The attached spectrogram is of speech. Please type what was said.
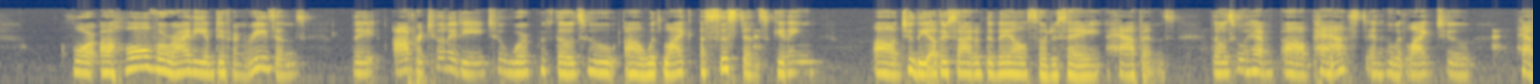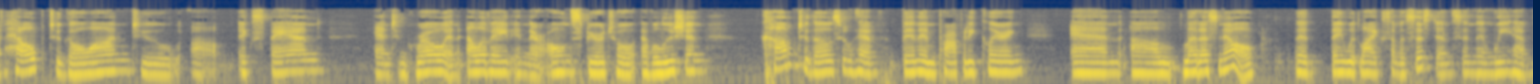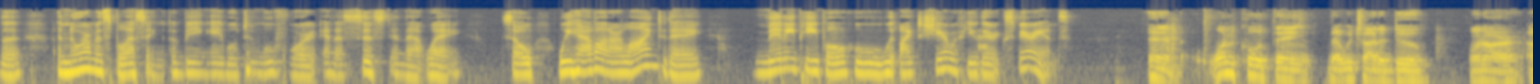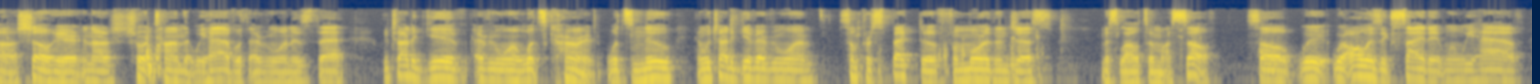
for a whole variety of different reasons, the opportunity to work with those who uh, would like assistance getting uh, to the other side of the veil, so to say, happens. Those who have uh, passed and who would like to have help to go on to um, expand and to grow and elevate in their own spiritual evolution, come to those who have been in property clearing and uh, let us know that they would like some assistance. And then we have the enormous blessing of being able to move forward and assist in that way. So we have on our line today many people who would like to share with you their experience. And one cool thing that we try to do on our uh, show here in our short time that we have with everyone is that we try to give everyone what's current, what's new, and we try to give everyone some perspective from more than just Miss Laota and myself. So we're we're always excited when we have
